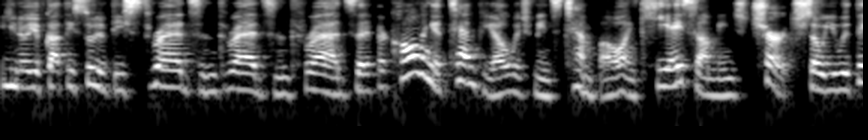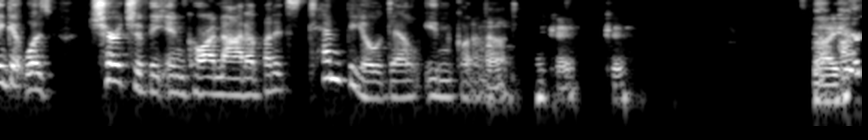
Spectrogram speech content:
you know, you've got these sort of these threads and threads and threads that if they're calling it Tempio, which means tempo, and Chiesa means church. So you would think it was Church of the Incoronata, but it's Tempio del Incoronata. Okay, okay. I heard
